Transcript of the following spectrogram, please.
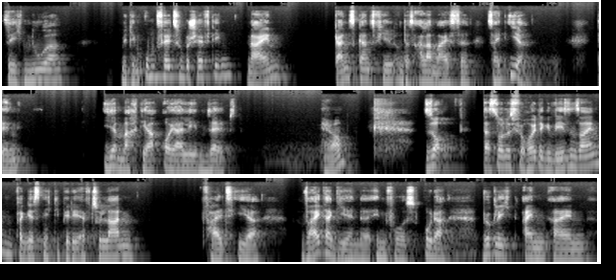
sich nur mit dem Umfeld zu beschäftigen. Nein, ganz, ganz viel und das Allermeiste seid ihr. Denn ihr macht ja euer Leben selbst. Ja. So, das soll es für heute gewesen sein. Vergesst nicht, die PDF zu laden. Falls ihr weitergehende Infos oder wirklich ein, ein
